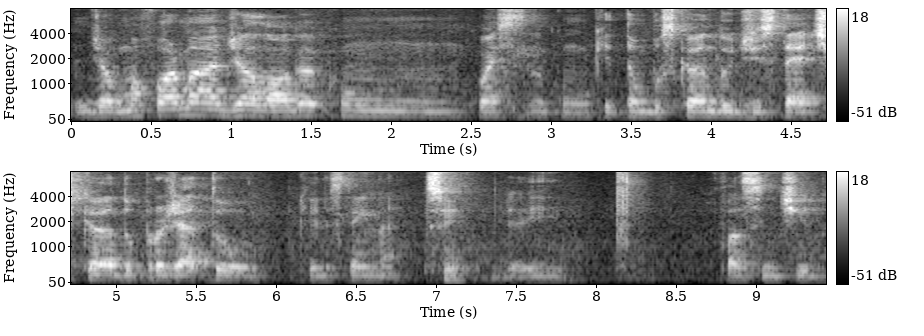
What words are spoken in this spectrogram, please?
de alguma forma dialoga com, com, esse- com o que estão buscando de estética do projeto que eles têm, né? Sim. E aí faz sentido.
